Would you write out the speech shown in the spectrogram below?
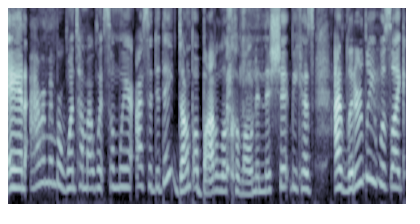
And I remember one time I went somewhere, I said, Did they dump a bottle of cologne in this shit? Because I literally was like,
